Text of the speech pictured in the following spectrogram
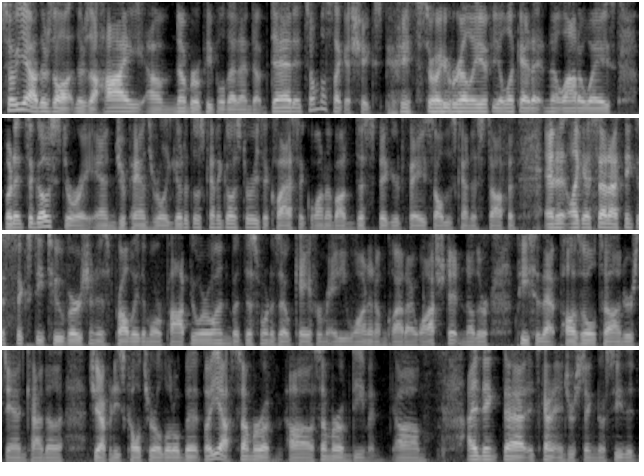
So yeah, there's a there's a high um, number of people that end up dead. It's almost like a Shakespearean story, really, if you look at it in a lot of ways. But it's a ghost story, and Japan's really good at those kind of ghost stories. A classic one about disfigured face, all this kind of stuff, and and it, like I said, I think the '62 version is probably the more popular one, but this one is okay from '81, and I'm glad I watched it. Another piece of that puzzle to understand kind of Japanese culture a little bit. But yeah, Summer of uh, Summer of Demon. Um, I think that it's kind of interesting to see the,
